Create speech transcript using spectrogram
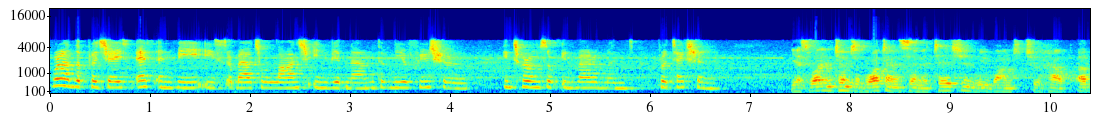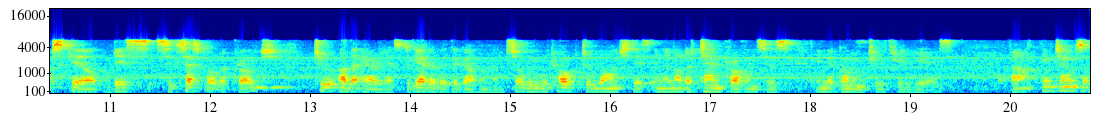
what are the projects SNV is about to launch in Vietnam in the near future in terms of environment protection? Yes, well, in terms of water and sanitation, we want to help upscale this successful approach to other areas together with the government. So we would hope to launch this in another 10 provinces in the coming two, three years. Um, in terms of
